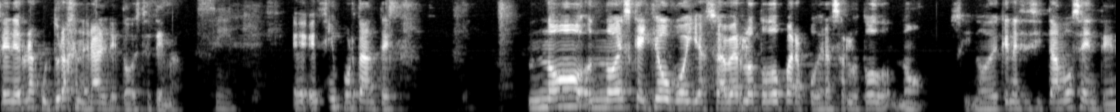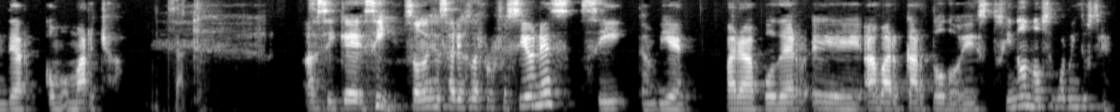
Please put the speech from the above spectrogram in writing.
tener una cultura general de todo este tema. Sí. E, es importante. No, no es que yo voy a saberlo todo para poder hacerlo todo, no, sino de que necesitamos entender cómo marcha. Exacto. Así que sí, son necesarias otras profesiones, sí, también, para poder eh, abarcar todo esto. Si no, no se vuelve industria.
